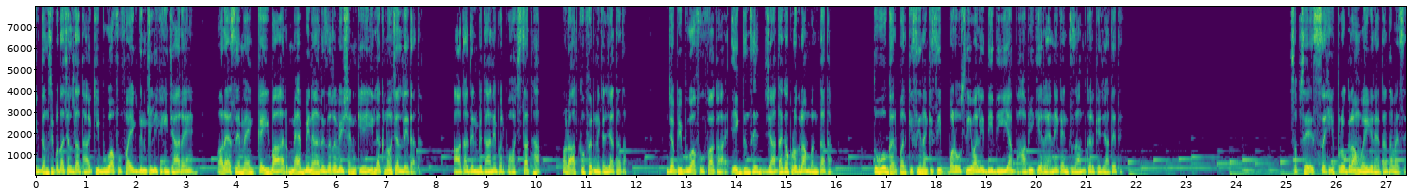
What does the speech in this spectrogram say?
एकदम से पता चलता था कि बुआ फूफा एक दिन के लिए कहीं जा रहे हैं। और ऐसे में कई बार मैं बिना रिजर्वेशन के ही लखनऊ चल देता था। आधा दिन बिताने पर पहुँचता था और रात को फिर निकल जाता था। जब भी बुआ फूफा का एक दिन से ज़्यादा का प्रोग्राम बनता था तो वो घर पर किसी ना किसी पड़ोसी वाली दीदी या भाभी के रहने का इंतज़ाम करके जाते थे। सबसे सही प्रोग्राम वही रहता था वैसे।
